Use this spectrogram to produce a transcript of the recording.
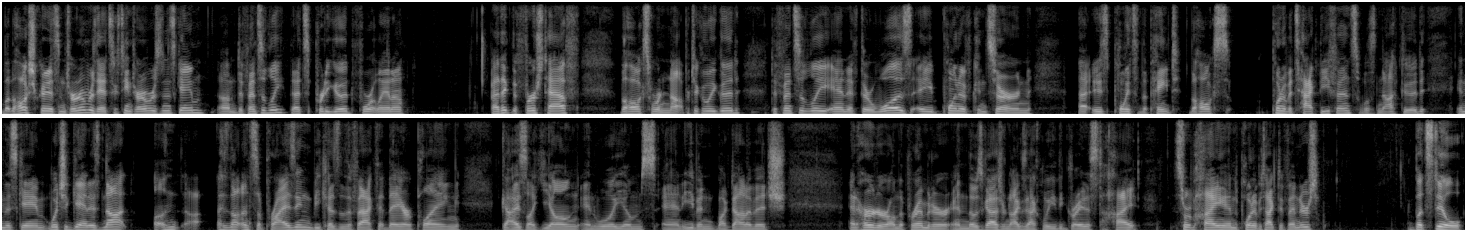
but the Hawks created some turnovers. They had 16 turnovers in this game um, defensively. That's pretty good for Atlanta. I think the first half, the Hawks were not particularly good defensively, and if there was a point of concern, uh, is points in the paint. The Hawks' point of attack defense was not good in this game, which again is not un, uh, is not unsurprising because of the fact that they are playing guys like Young and Williams and even Bogdanovich and Huerter on the perimeter, and those guys are not exactly the greatest high sort of high end point of attack defenders. But still,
